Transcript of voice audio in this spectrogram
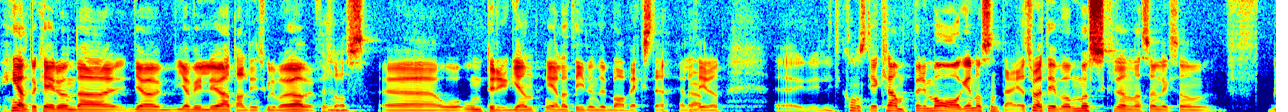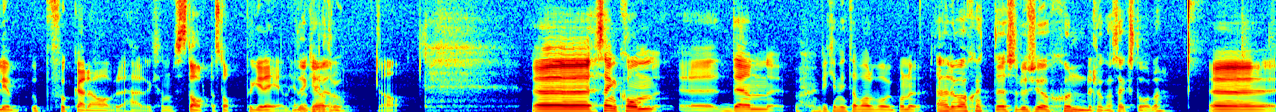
helt okej runda. Jag, jag ville ju att allting skulle vara över förstås. Eh, och ont i ryggen hela tiden. Det bara växte hela Ja. tiden. Eh, lite konstiga kramper i magen och sånt där. Jag tror att det var musklerna som liksom blev uppfuckade av det här liksom starta stopp-grejen. Det kan jag tiden. tro. Ja. Eh, sen kom eh, den... Vilken intervall var vi på nu? Äh, det var sjätte, så du kör sjunde klockan sex då eller? Eh,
